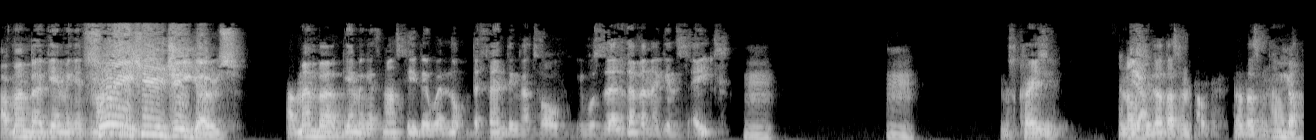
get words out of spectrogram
I remember a game against Man three City. huge egos. I remember a game against Man City. They were not defending at all. It was 11 against 8. Hmm. Hmm. It was crazy. And obviously that doesn't help. That doesn't help. No.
